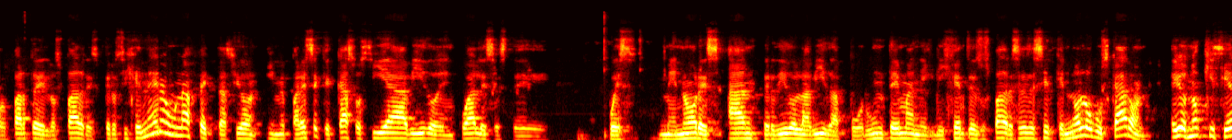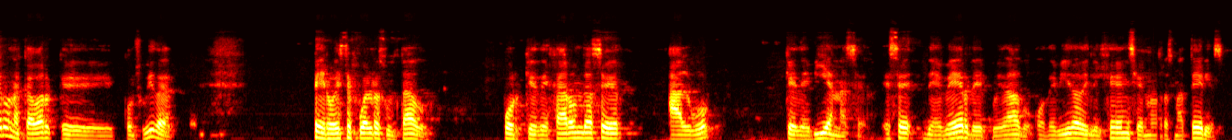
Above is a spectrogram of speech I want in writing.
Por parte de los padres, pero si genera una afectación, y me parece que casos sí ha habido en cuales este, pues menores han perdido la vida por un tema negligente de sus padres, es decir, que no lo buscaron, ellos no quisieron acabar eh, con su vida, pero ese fue el resultado, porque dejaron de hacer algo que debían hacer, ese deber de cuidado o debida diligencia en otras materias.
